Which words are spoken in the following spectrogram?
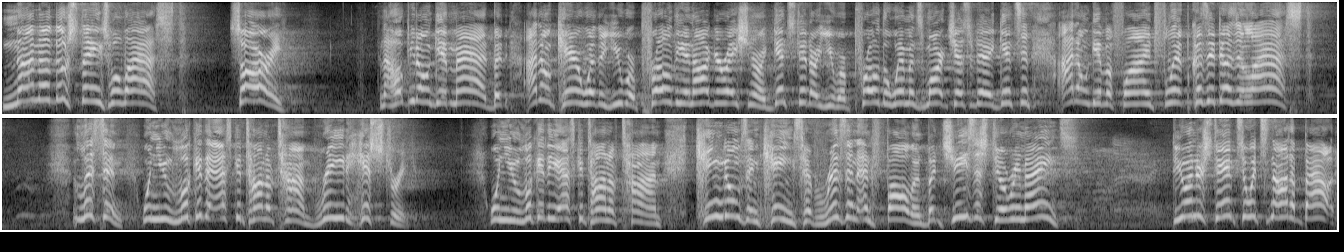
none of those things will last. Sorry. And I hope you don't get mad, but I don't care whether you were pro the inauguration or against it, or you were pro the women's march yesterday against it. I don't give a flying flip because it doesn't last. Listen, when you look at the eschaton of time, read history. When you look at the eschaton of time, kingdoms and kings have risen and fallen, but Jesus still remains. Do you understand? So it's not about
